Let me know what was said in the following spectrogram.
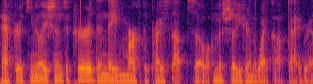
after accumulations occurred, then they mark the price up. So I'm gonna show you here in the Wyckoff diagram.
